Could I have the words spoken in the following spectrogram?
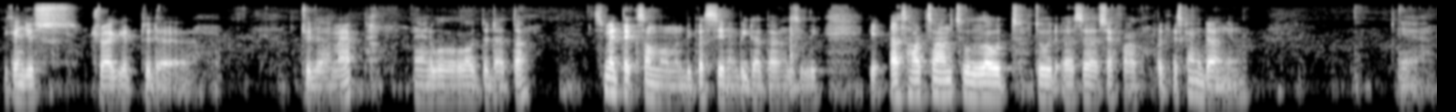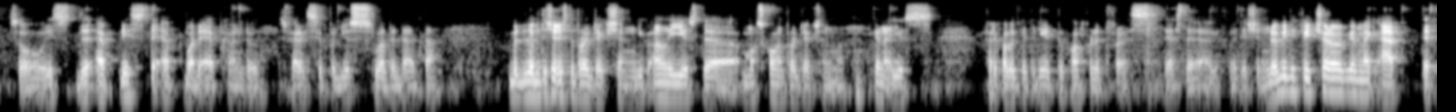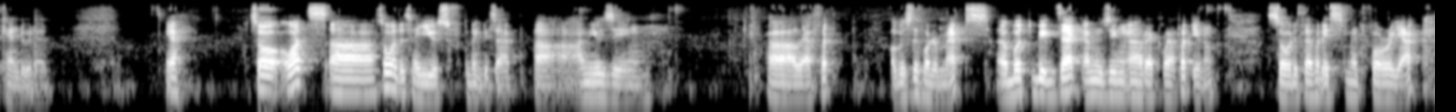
You can just drag it to the to the map and we'll load the data. This may take some moment because you know big data usually it has hard time to load to as a file but it's kind of done you know. Yeah so it's the app this the app what the app can do. It's very simple just load the data. But the limitation is the projection. You can only use the most common projection one. You cannot use very complicated to convert it first. That's the limitation. Maybe the future we can make app that can do that. Yeah so what's uh, so what does I use to make this app? Uh, I'm using uh, Leaflet, obviously for the maps. Uh, but to be exact, I'm using uh, React Leaflet, you know. So this Leaflet is made for React.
